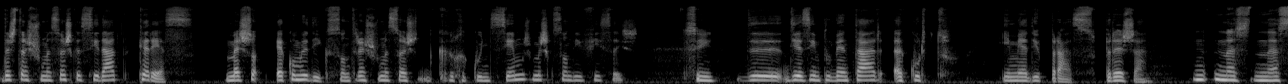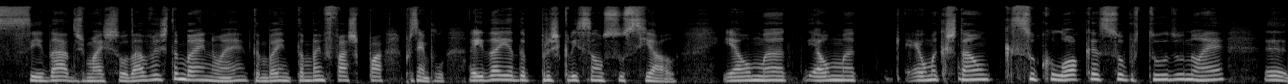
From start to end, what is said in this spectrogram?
das transformações que a cidade carece. Mas é como eu digo, são transformações que reconhecemos, mas que são difíceis Sim. De, de as implementar a curto e médio prazo, para já. Nas, nas cidades mais saudáveis também, não é? Também, também faz parte. Por exemplo, a ideia da prescrição social é uma, é uma é uma questão que se coloca sobretudo, não é? Eh,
